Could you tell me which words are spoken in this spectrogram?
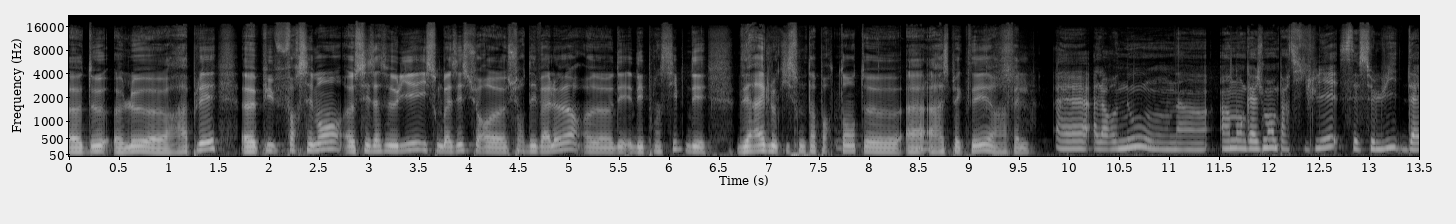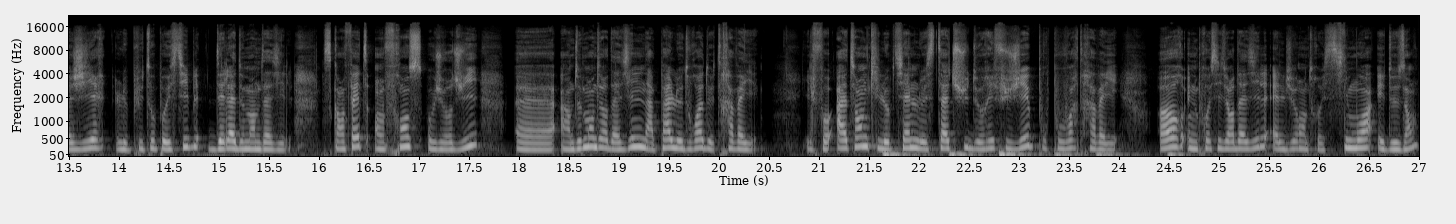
euh, de euh, le euh, rappeler. Euh, puis forcément, euh, ces ateliers, ils sont basés sur, euh, sur des valeurs, euh, des, des principes, des, des règles qui sont importantes euh, à, respecter, Raphaël. Euh, alors nous, on a un, un engagement en particulier, c'est celui d'agir le plus tôt possible dès la demande d'asile. Parce qu'en fait, en France, aujourd'hui, euh, un demandeur d'asile n'a pas le droit de travailler. Il faut attendre qu'il obtienne le statut de réfugié pour pouvoir travailler. Or, une procédure d'asile, elle dure entre 6 mois et 2 ans,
